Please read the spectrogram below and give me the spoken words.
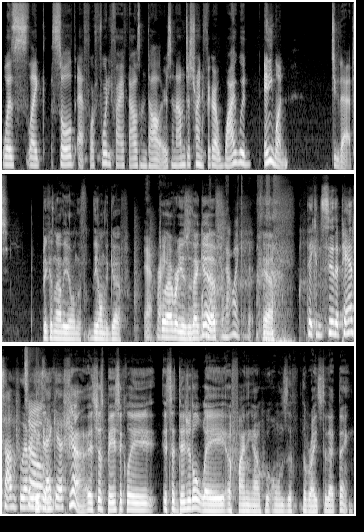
was like sold at for forty five thousand dollars, and I'm just trying to figure out why would anyone do that? because now they own the they own the GIF. Yeah, right. Whoever uses that GIF, Now I get it. yeah. They can sue the pants off of whoever So- uses You that can- gift. Yeah, it's just basically it's a digital way of finding out who owns the, the rights to that thing.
